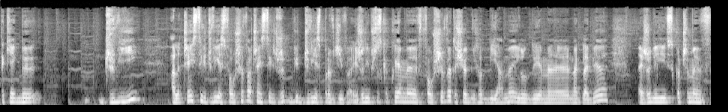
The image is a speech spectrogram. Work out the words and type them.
takie jakby drzwi, ale część z tych drzwi jest fałszywa, część z tych drzwi jest prawdziwa. Jeżeli przeskakujemy w fałszywe, to się od nich odbijamy i lądujemy na glebie, a jeżeli wskoczymy w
